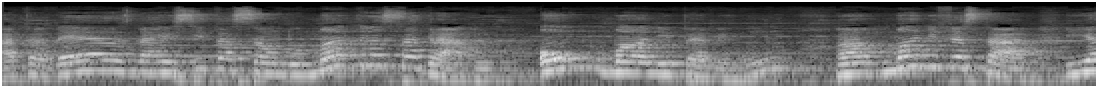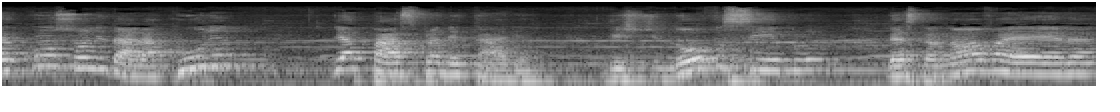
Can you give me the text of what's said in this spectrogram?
através da recitação do mantra sagrado Om Mani Padme Hum, a manifestar e a consolidar a cura e a paz planetária deste novo ciclo, desta nova era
